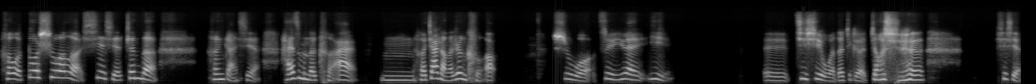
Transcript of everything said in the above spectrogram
和我多说了。”谢谢，真的很感谢孩子们的可爱，嗯，和家长的认可，是我最愿意。呃，继续我的这个教学，谢谢。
